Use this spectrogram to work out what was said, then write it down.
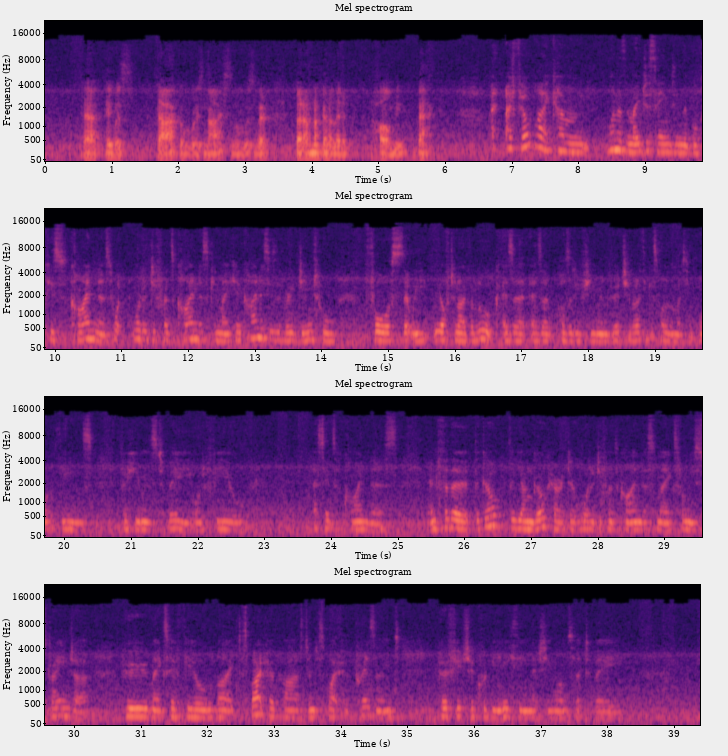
Uh, it was dark or was nice or was whatever, but I'm not going to let it hold me back. I, felt like um, one of the major themes in the book is kindness. What what a difference kindness can make, and kindness is a very gentle force that we, we often overlook as a as a positive human virtue. But I think it's one of the most important things for humans to be or to feel a sense of kindness. And for the, the girl, the young girl character, what a difference kindness makes from this stranger who makes her feel like, despite her past and despite her present, her future could be anything that she wants it to be.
